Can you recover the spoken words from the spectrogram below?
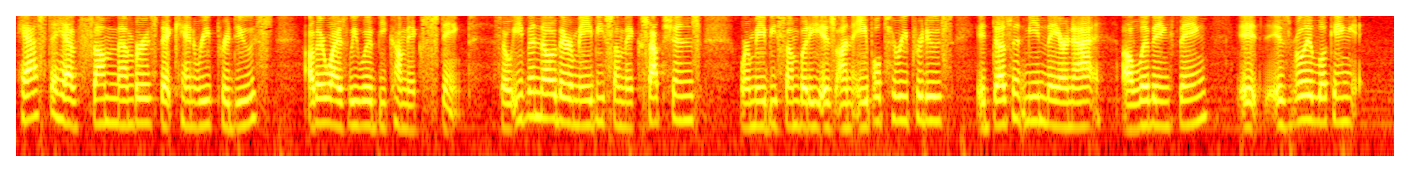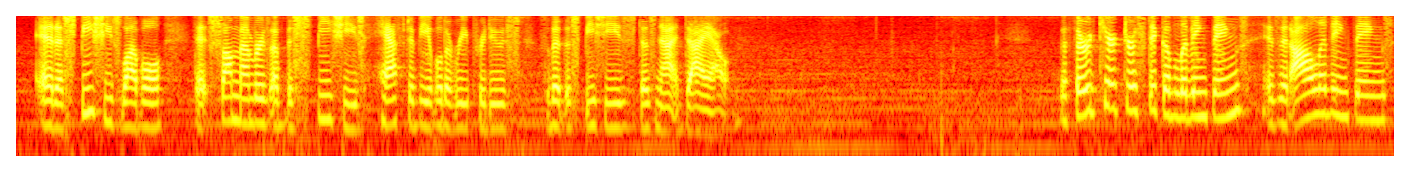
has to have some members that can reproduce, otherwise we would become extinct. So even though there may be some exceptions where maybe somebody is unable to reproduce, it doesn't mean they are not a living thing. It is really looking at a species level that some members of the species have to be able to reproduce so that the species does not die out. The third characteristic of living things is that all living things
